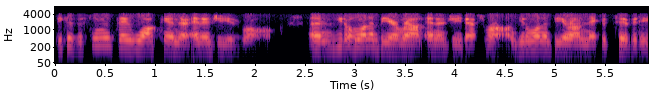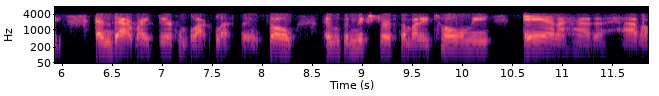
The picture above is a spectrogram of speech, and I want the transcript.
because as soon as they walk in, their energy is wrong. And you don't want to be around energy that's wrong. You don't want to be around negativity. And that right there can block blessings. So it was a mixture of somebody told me, and I had to have a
